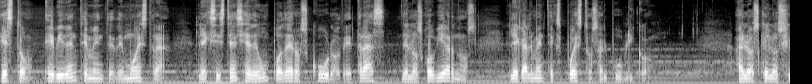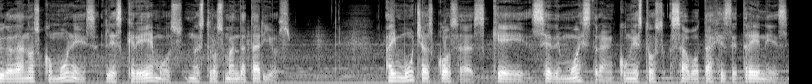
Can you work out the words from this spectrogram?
Esto evidentemente demuestra la existencia de un poder oscuro detrás de los gobiernos legalmente expuestos al público, a los que los ciudadanos comunes les creemos nuestros mandatarios. Hay muchas cosas que se demuestran con estos sabotajes de trenes,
